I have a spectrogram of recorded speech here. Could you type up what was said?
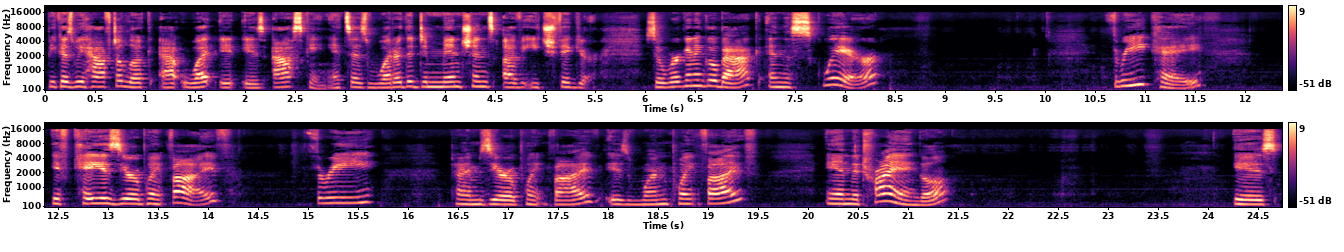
because we have to look at what it is asking. It says, what are the dimensions of each figure? So we're going to go back and the square, 3k, if k is 0 0.5, 3 times 0 0.5 is 1.5. And the triangle is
